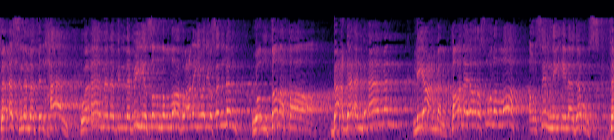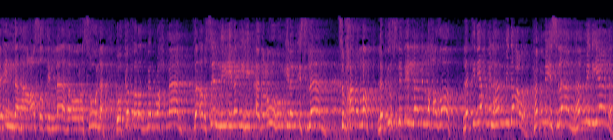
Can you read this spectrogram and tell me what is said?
فأسلم في الحال وآمن بالنبي صلى الله عليه وآله وسلم وانطلقا بعد أن آمن ليعمل. قال يا رسول الله أرسلني إلى دوس فإنها عصت الله ورسوله وكفرت بالرحمن فأرسلني إليهم أدعوهم إلى الإسلام. سبحان الله لم يسلم إلا من لحظات لكن يحمل هم دعوة هم إسلام هم ديانة.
